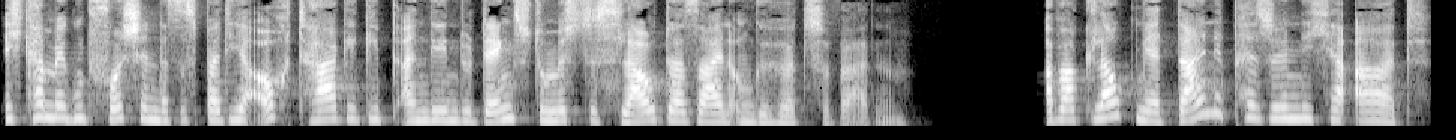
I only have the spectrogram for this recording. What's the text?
Ich kann mir gut vorstellen, dass es bei dir auch Tage gibt, an denen du denkst, du müsstest lauter sein, um gehört zu werden. Aber glaub mir, deine persönliche Art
